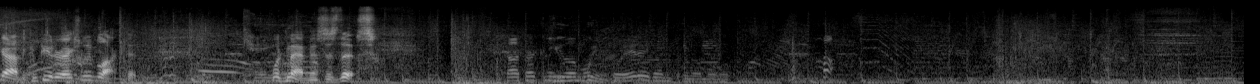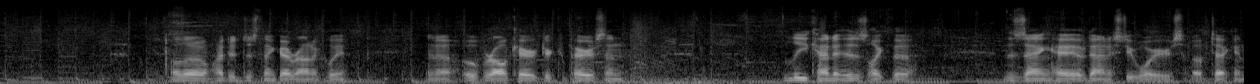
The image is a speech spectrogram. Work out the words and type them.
god, the computer actually blocked it. What madness is this? Although, I did just think ironically, in a overall character comparison, Lee kind of is like the the Zhang He of Dynasty Warriors of Tekken.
